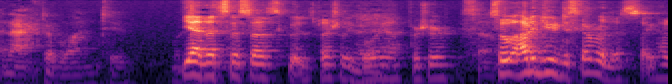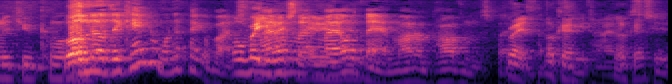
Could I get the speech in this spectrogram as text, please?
an active one too. Yeah, that's that's, that's good, especially cool. Yeah. Yeah, for sure. So- So, how did you discover this? Like, how did you come up? Well, no, they came to Winnipeg a bunch. Oh, right, you my, mentioned my, my yeah, old band, Modern Problems, played Right, them okay, a few times okay. too.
